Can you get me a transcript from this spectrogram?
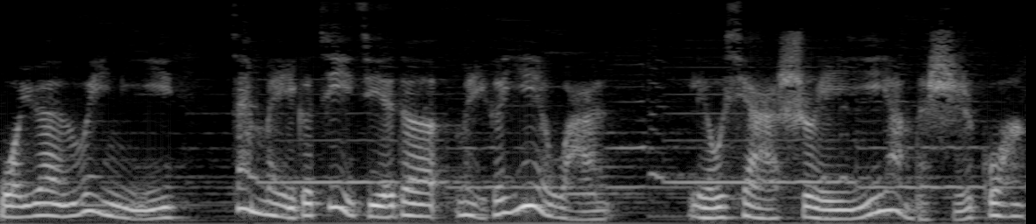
我愿为你在每个季节的每个夜晚留下水一样的时光。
